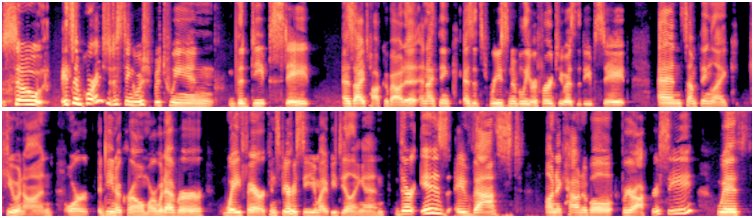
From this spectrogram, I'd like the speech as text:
So it's important to distinguish between the deep state, as I talk about it, and I think as it's reasonably referred to as the deep state, and something like QAnon or adrenochrome or whatever Wayfair conspiracy you might be dealing in. There is a vast, unaccountable bureaucracy with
